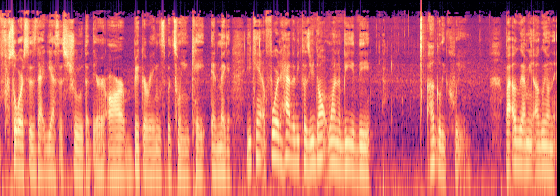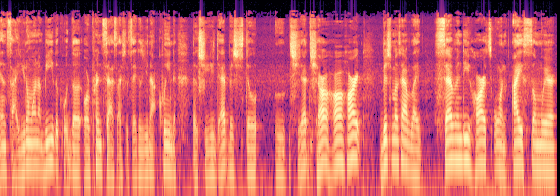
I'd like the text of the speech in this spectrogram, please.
sources that yes, it's true that there are bickerings between Kate and Meghan. You can't afford to have it because you don't want to be the ugly queen. By ugly, I mean ugly on the inside. You don't want to be the the or princess, I should say, because you're not queen. Like she, that bitch still, she that her, her heart, bitch must have like seventy hearts on ice somewhere.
